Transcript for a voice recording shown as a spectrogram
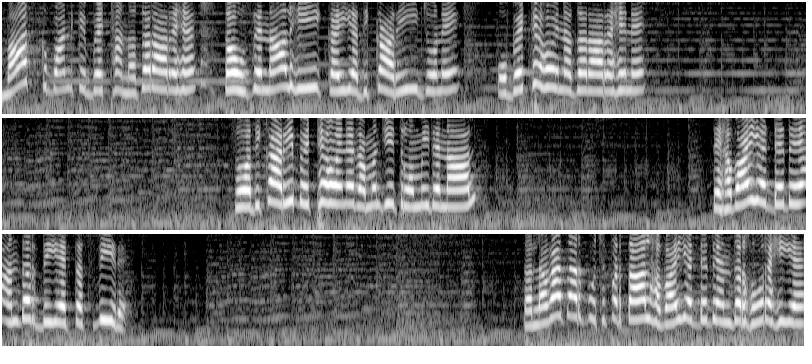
ਮਾਸਕ ਬੰਨ ਕੇ ਬੈਠਾ ਨਜ਼ਰ ਆ ਰਿਹਾ ਹੈ। ਤਾਂ ਉਸ ਦੇ ਨਾਲ ਹੀ ਕਈ ਅਧਿਕਾਰੀ ਜੋ ਨੇ, ਉਹ ਬੈਠੇ ਹੋਏ ਨਜ਼ਰ ਆ ਰਹੇ ਨੇ। ਸੋ ਅਧਿਕਾਰੀ ਬੈਠੇ ਹੋਏ ਨੇ ਰਮਨਜੀਤ ਰੋਮੀ ਦੇ ਨਾਲ। ਤੇ ਹਵਾਈ ਅੱਡੇ ਦੇ ਅੰਦਰ ਦੀ ਇਹ ਤਸਵੀਰ ਹੈ। ਤਾਂ ਲਗਾਤਾਰ ਪੁੱਛ ਪੜਤਾਲ ਹਵਾਈ ਅੱਡੇ ਦੇ ਅੰਦਰ ਹੋ ਰਹੀ ਹੈ।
